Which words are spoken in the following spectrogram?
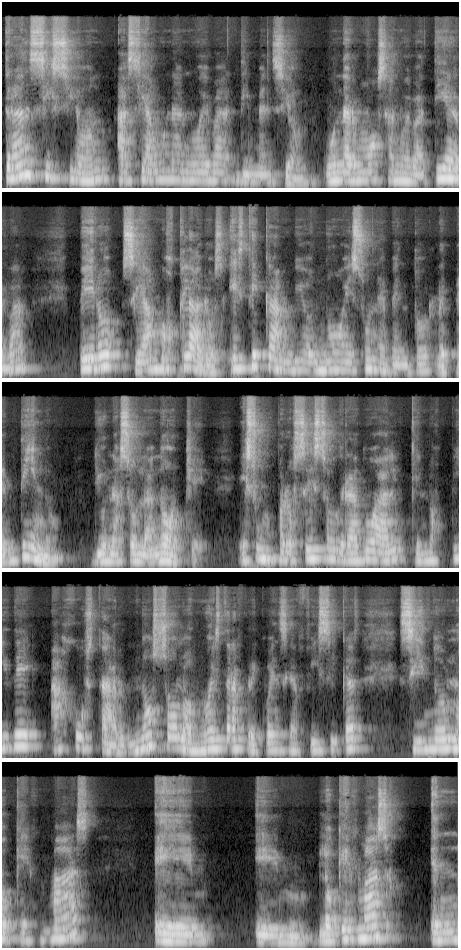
transición hacia una nueva dimensión, una hermosa nueva tierra, pero seamos claros, este cambio no es un evento repentino de una sola noche. Es un proceso gradual que nos pide ajustar no solo nuestras frecuencias físicas, sino lo que es más, eh, em, lo que es más en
